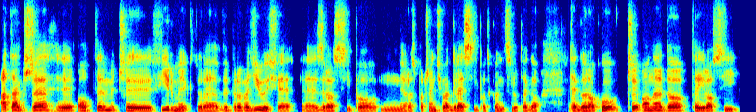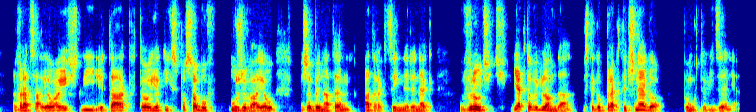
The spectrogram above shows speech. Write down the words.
a także y, o tym, czy firmy, które wyprowadziły się y, z Rosji po mm, rozpoczęciu agresji pod koniec lutego tego roku, czy one do tej Rosji wracają, a jeśli tak, to jakich sposobów używają, żeby na ten atrakcyjny rynek wrócić. Jak to wygląda z tego praktycznego punktu widzenia?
